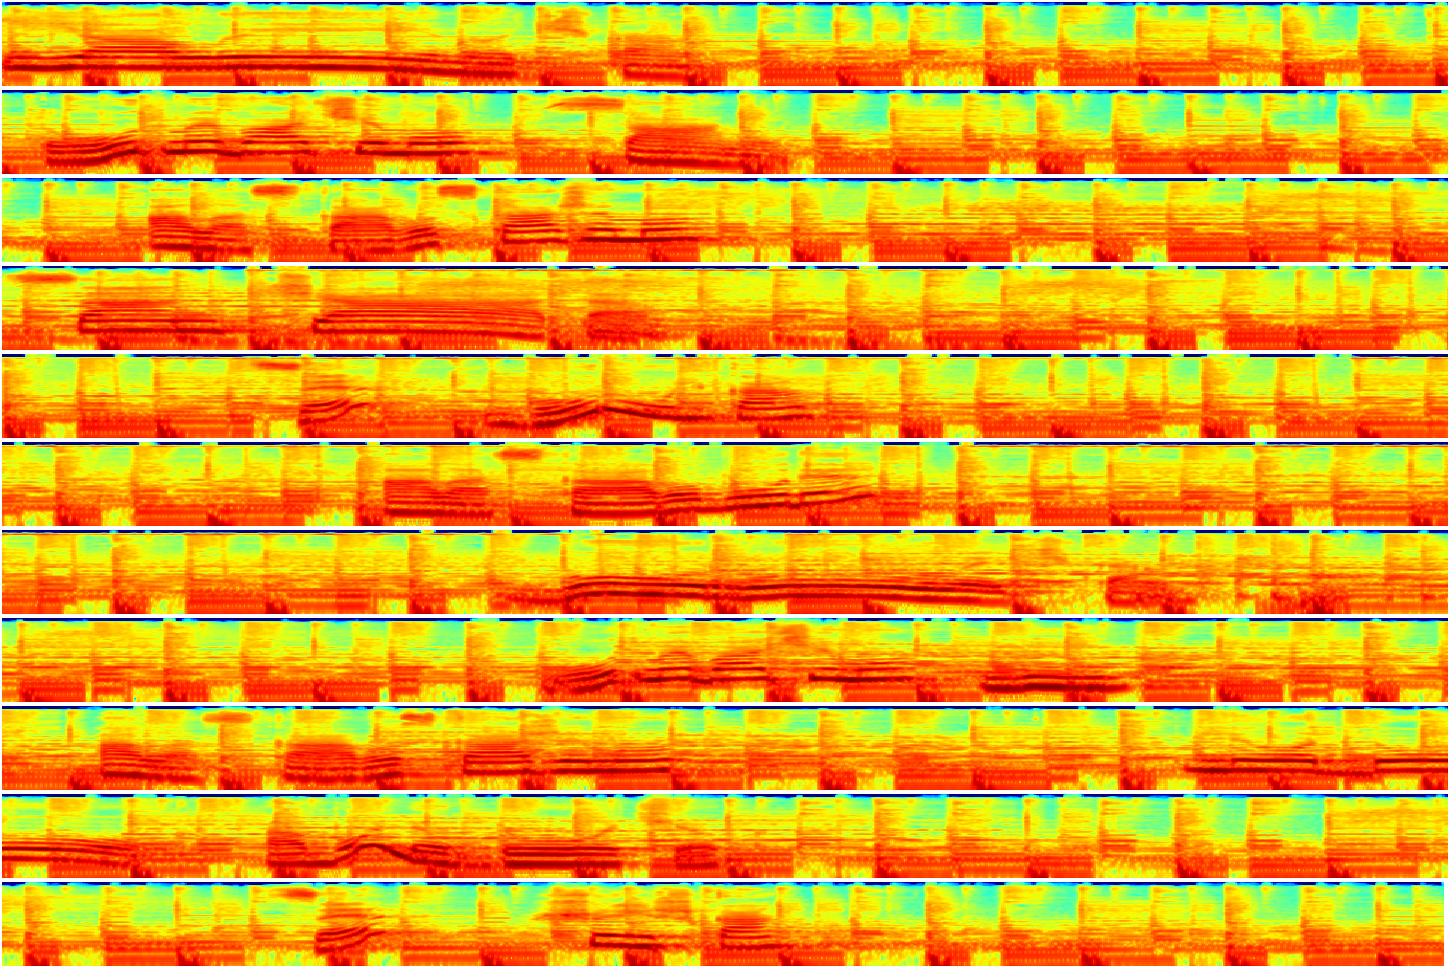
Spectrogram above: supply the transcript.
ялиночка. Тут ми бачимо сани. А ласкаво скажемо санчата. Це бурулька. А ласкаво буде бурулечка. Тут ми бачимо лід. А ласкаво скажемо льодок. Або льодочок. Це шишка.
